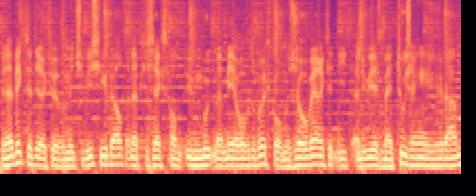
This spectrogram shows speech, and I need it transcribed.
Toen heb ik de directeur van Mitsubishi gebeld en heb gezegd van... u moet met meer over de brug komen. Zo werkt het niet. En u heeft mij toezeggingen gedaan.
